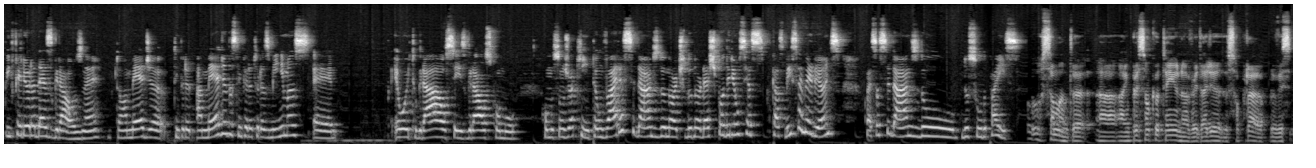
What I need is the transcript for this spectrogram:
inferior a 10 graus, né? Então a média, a média das temperaturas mínimas é, é 8 graus, 6 graus, como, como São Joaquim. Então várias cidades do norte e do nordeste poderiam ser ficar bem semelhantes com essas cidades do, do sul do país. Samantha, a, a impressão que eu tenho, na verdade, é só para ver se.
